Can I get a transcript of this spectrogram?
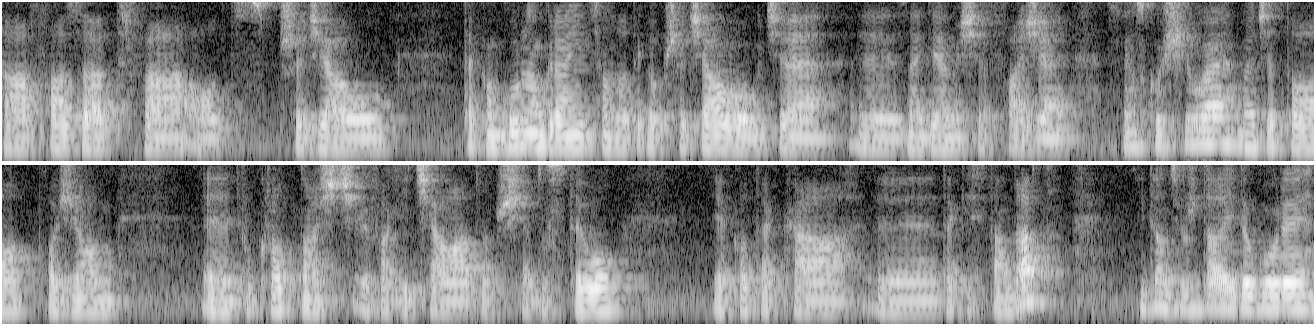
ta faza trwa od przedziału taką górną granicą dla tego przedziału, gdzie y, znajdujemy się w fazie związku siły, będzie to poziom y, dwukrotność wagi ciała dla przysiadu z tyłu. jako taka, y, taki standard. Idąc już dalej do góry,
